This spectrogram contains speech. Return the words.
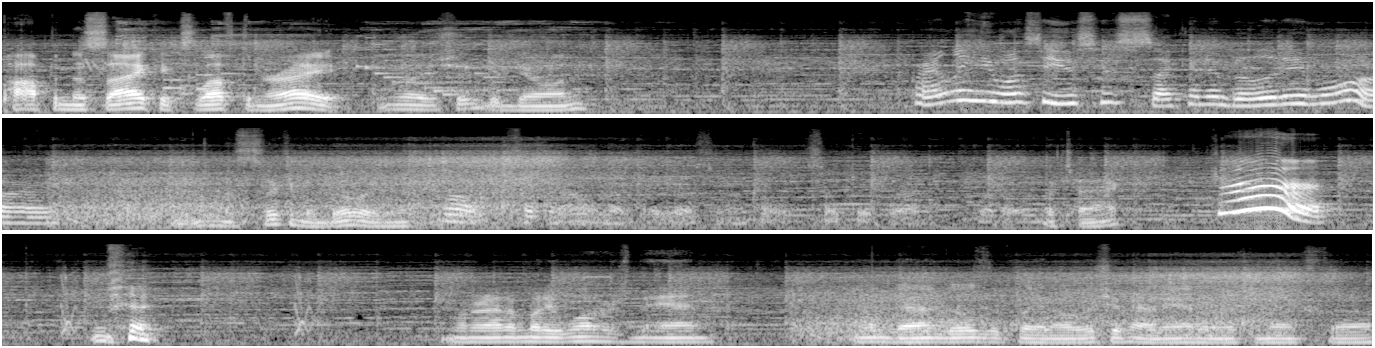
popping the psychics left and right. That's what you should be doing. Apparently he wants to use his second ability more. Second ability. Well, second element, I guess want to call it psychic, but whatever. Attack. Sure! Running out of muddy waters, man. And down goes the plane. Oh, we should have Anorith next, though.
